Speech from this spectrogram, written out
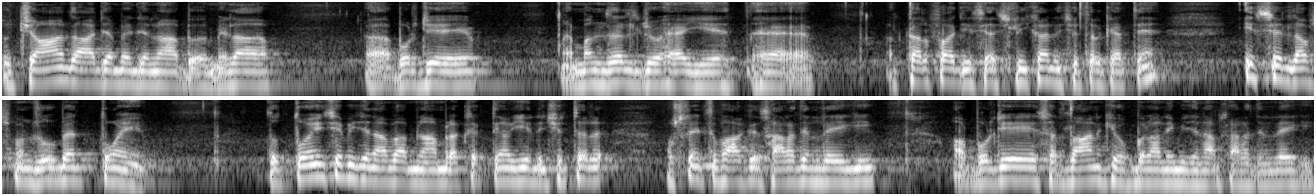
तो चाँद आज हमें जनाब मिला। बुरज, मंजिल जो है, ये है, तरफा जिसे अशलीका नक्षत्र कहते हैं, इससे लफ्ज़ मंसूब है तोएँ। तो तोएँ से भी जनाब आप नाम रख सकते हैं और ये नक्षत्र उसने इतफाक़ से सारा दिन रहेगी और बुरज सरदान की हुक्मरानी भी जनाब सारा दिन रहेगी।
